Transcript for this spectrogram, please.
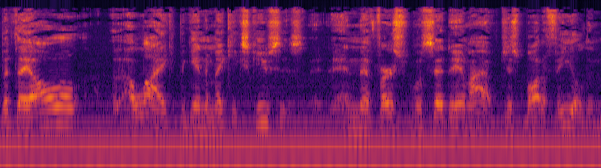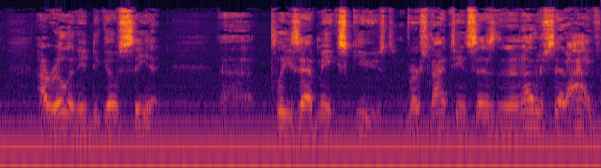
But they all alike began to make excuses. And the first one said to him, I have just bought a field and I really need to go see it. Uh, please have me excused. Verse 19 says, And another said, I have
